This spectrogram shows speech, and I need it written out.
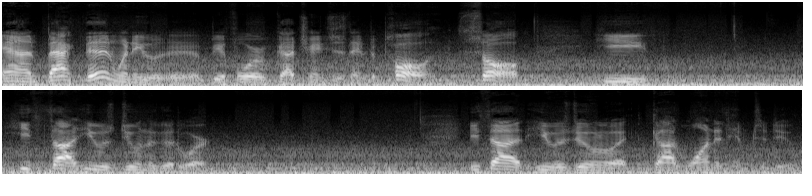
And back then, when he was, before God changed his name to Paul, Saul, he he thought he was doing a good work. He thought he was doing what God wanted him to do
